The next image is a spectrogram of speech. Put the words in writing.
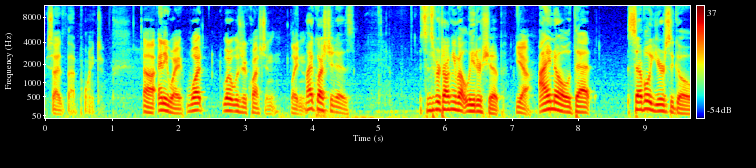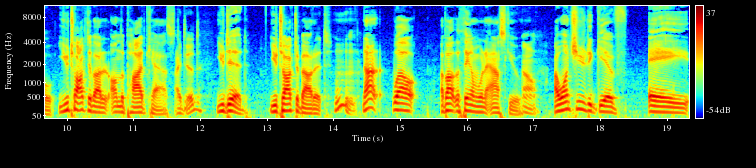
besides that point, Uh, anyway, what what was your question, Layton? My question is, since we're talking about leadership, yeah, I know that several years ago you talked about it on the podcast. I did. you did. You talked about it. hmm. Not well about the thing I'm going to ask you. Oh, I want you to give a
